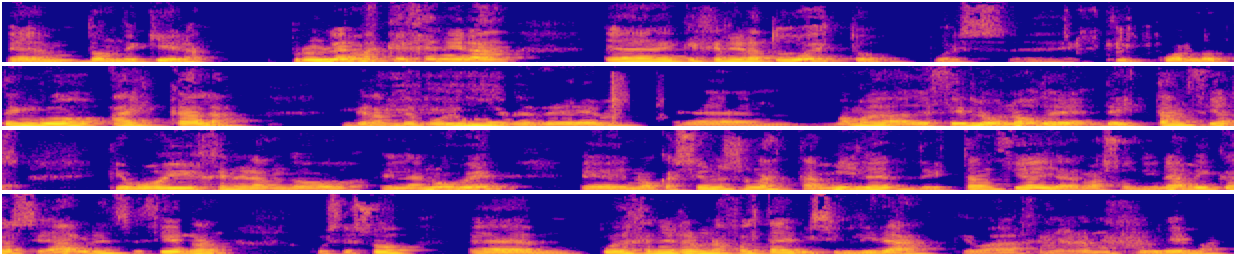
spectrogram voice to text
em, donde quiera. ¿Problemas que genera, eh, que genera todo esto? Pues eh, que cuando tengo a escala grandes volúmenes de, em, vamos a decirlo, ¿no? De, instancias que voy generando en la nube, en ocasiones son hasta miles de instancias y además son dinámicas, se abren, se cierran, pues eso em, puede generar una falta de visibilidad, que va a generar un problema.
